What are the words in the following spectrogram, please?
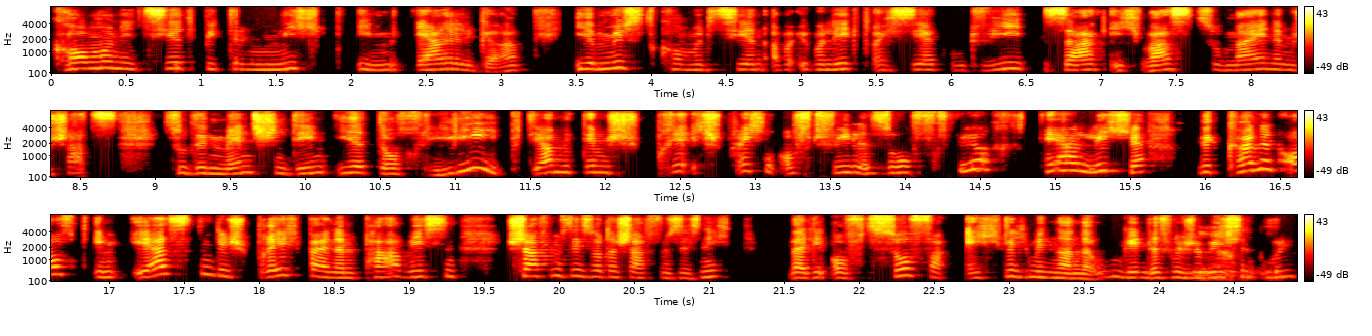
Kommuniziert bitte nicht im Ärger. Ihr müsst kommunizieren, aber überlegt euch sehr gut, wie sage ich was zu meinem Schatz, zu dem Menschen, den ihr doch liebt. Ja, mit dem spre sprechen oft viele so fürchterlich. Ja? Wir können oft im ersten Gespräch bei einem Paar wissen, schaffen sie es oder schaffen sie es nicht weil die oft so verächtlich miteinander umgehen, dass wir schon ja. wissen, ui,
